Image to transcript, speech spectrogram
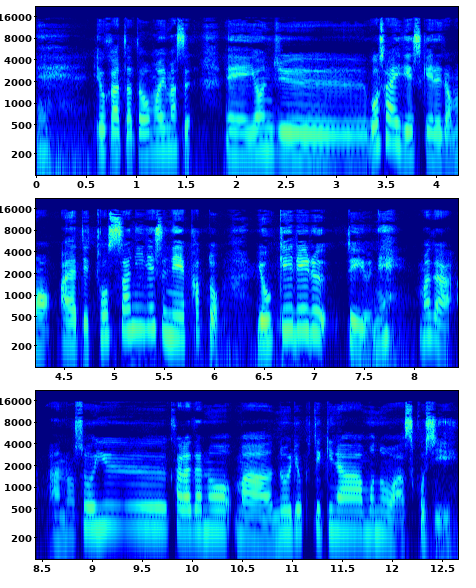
えー、よかったと思います。えー、45歳ですけれども、ああやってとっさにですね、パッと避けれるっていうね、まだ、あの、そういう体の、まあ、能力的なものは少し、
